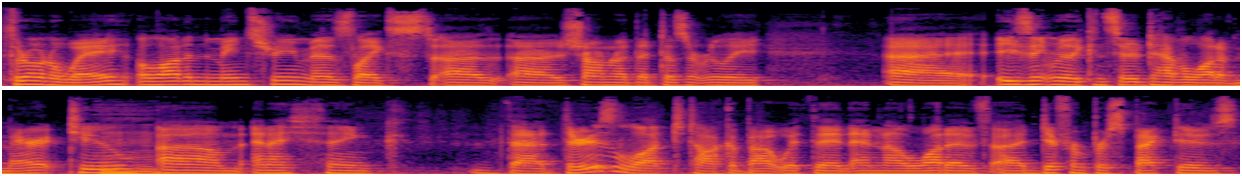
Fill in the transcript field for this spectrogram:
thrown away a lot in the mainstream as like uh, a genre that doesn't really uh, isn't really considered to have a lot of merit to. Um, and I think that there is a lot to talk about with it, and a lot of uh, different perspectives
